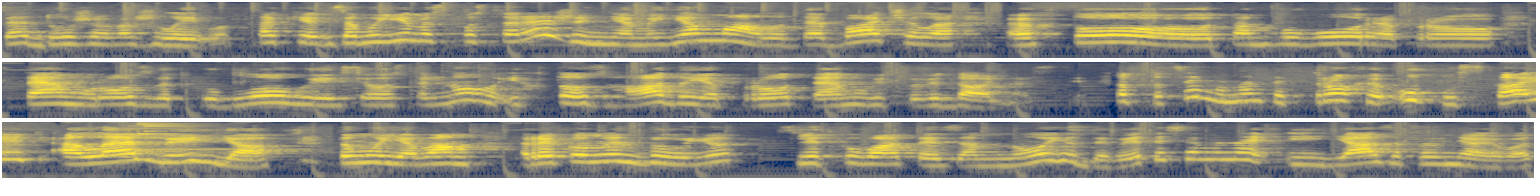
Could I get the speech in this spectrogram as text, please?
це дуже важливо. Так як за моїми спостереженнями, я мало де бачила, е, хто там говорить про тему розвитку блогу і всього остального, і хто згадує про тему відповідальності. Тобто цей моментик трохи упускають, але не я. Тому я вам рекомендую слідкувати за мною, дивитися мене, і я запевняю вас,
